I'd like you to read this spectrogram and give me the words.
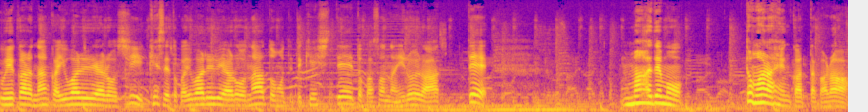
上から何か言われるやろうし消せとか言われるやろうなと思ってて消してとかそんなんいろいろあって。まあでも止まらへんかったから。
